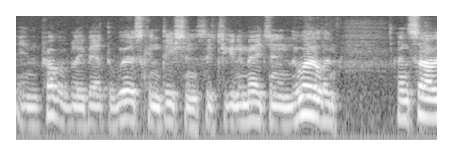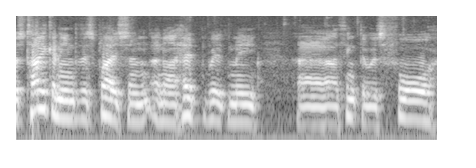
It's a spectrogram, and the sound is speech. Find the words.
in probably about the worst conditions that you can imagine in the world. And and so I was taken into this place, and, and I had with me, uh, I think there was four,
